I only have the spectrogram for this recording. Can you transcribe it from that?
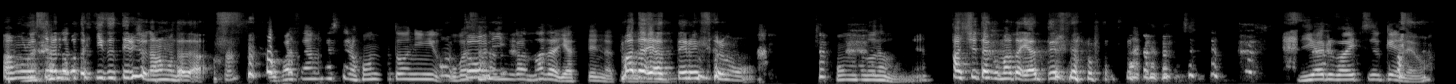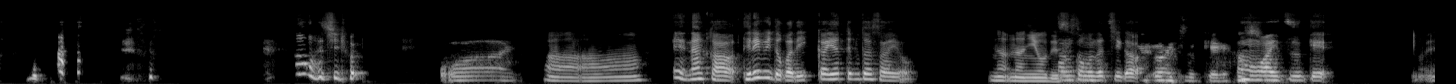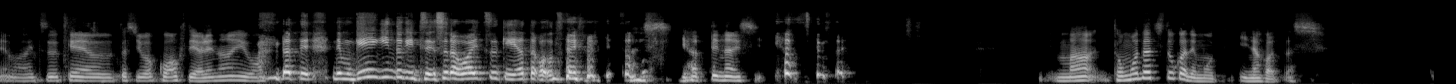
アムロちゃんのこと引きずってる人なのもんだだ。おばさんがしたら本当に、おばさんがまだやってんだって。まだやってるんだろもん。本物だもんね。ハッシュタグまだやってるんだろもん。リアル Y2K だよ。面白い。怖い。ああ、え、なんか、テレビとかで一回やってくださいよ。な、何をですあのか友達が。Y2K ファッシもうョン。Y2K。え Y2K、私は怖くてやれないよ。だって、でも現役の時ですら Y2K やったことないのに。やってないし。まあ、友達とかでもいなかったし。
